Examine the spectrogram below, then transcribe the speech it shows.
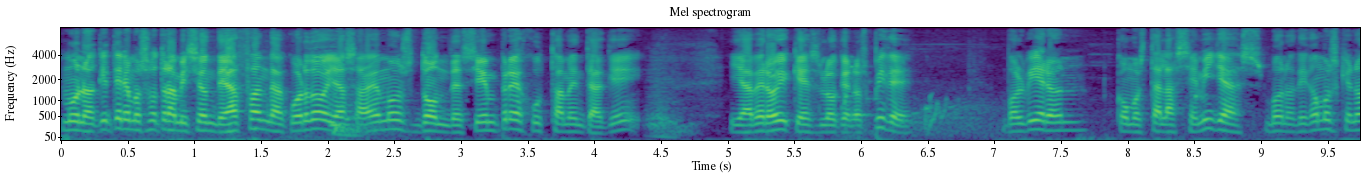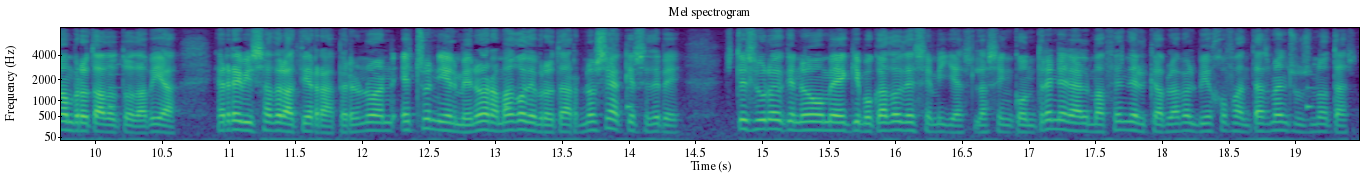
Bueno, aquí tenemos otra misión de Afan, ¿de acuerdo? Ya sabemos dónde siempre, justamente aquí. Y a ver hoy qué es lo que nos pide. Volvieron ¿Cómo están las semillas? Bueno, digamos que no han brotado todavía. He revisado la tierra, pero no han hecho ni el menor amago de brotar. No sé a qué se debe. Estoy seguro de que no me he equivocado de semillas. Las encontré en el almacén del que hablaba el viejo fantasma en sus notas.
